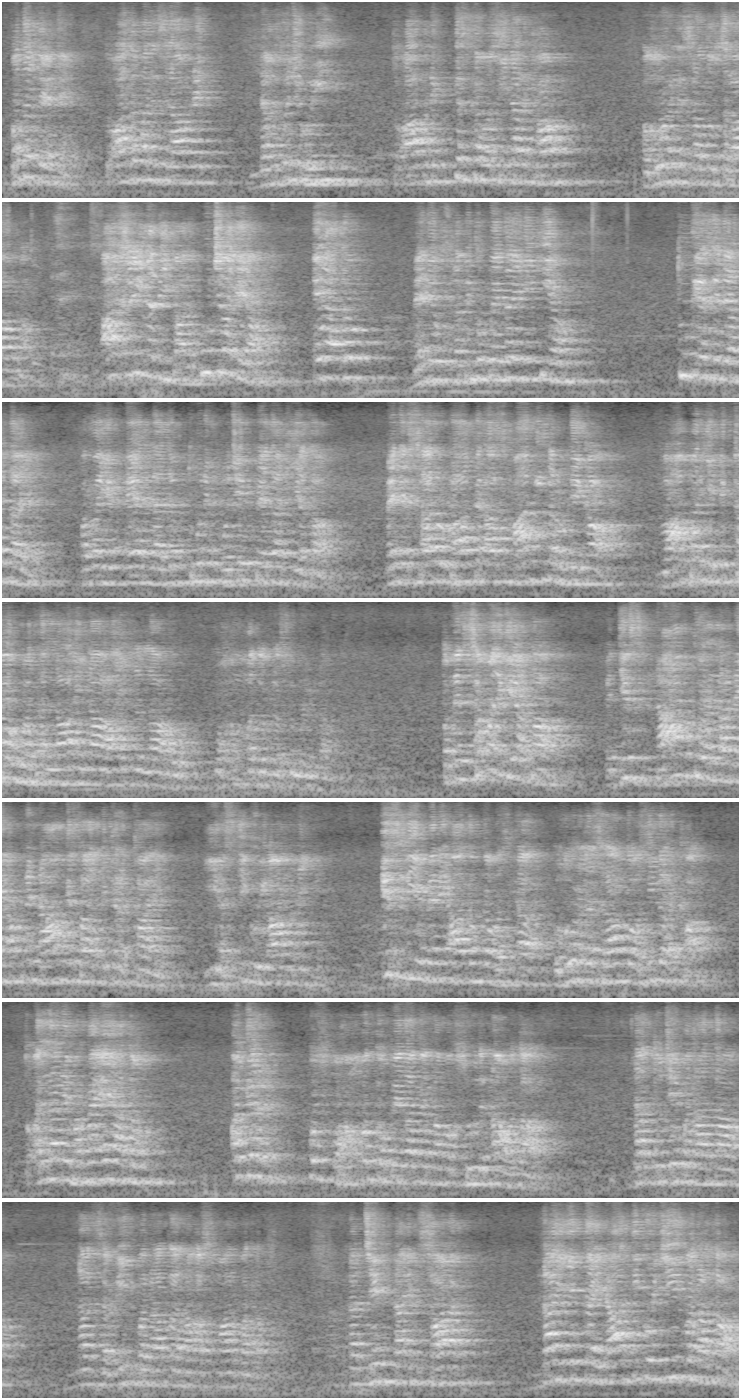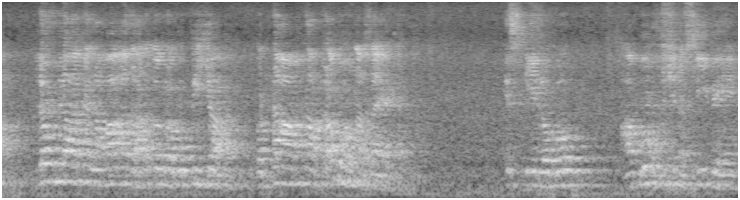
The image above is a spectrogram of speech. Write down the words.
बदल देते हैं। तो आदम अलैहिस्सलाम ने लफ्ज हुई तो आपने किसका वसीला रखा? आखिरी नबी का पूछा गया, ए आदम, मैंने उस नबी को पैदा ही नहीं किया। तू कैसे जानता है? फरमाया जब तूने मुझे पैदा किया था, मैंने सर उठाकर आसमान की तरफ़ देखा। वहाँ पर ये लिखा हुआ था, ला इलाहा इल्लल्लाह मुहम्मदुर रसूलुल्लाह। तो मैं समझ गया था कि जिस नाम को अल्लाह ने अपने नाम के साथ लिख रखा है, ये हस्ती कोई आम नहीं है। इसलिए मैंने आदम का वसीला हजूर सलाम का वसीला रखा। तो अल्लाह ने फरमाया आदम, अगर उस मोहम्मद को पैदा करना मकसूद ना होता, ना तुझे बनाता, ना ज़मीन बनाता, ना आसमान बनाता, ना जिन, ना इंसान, ना ये कायनात की कोई चीज़ बनाता, लौला का नवाज़ हर दो रबूबिया और ना अपना रब होना जाया करता। इसलिए लोगों हम वो खुश नसीब हैं।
